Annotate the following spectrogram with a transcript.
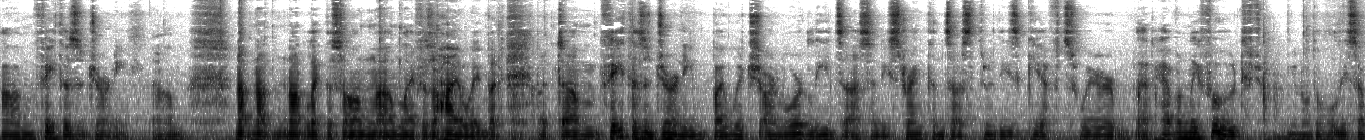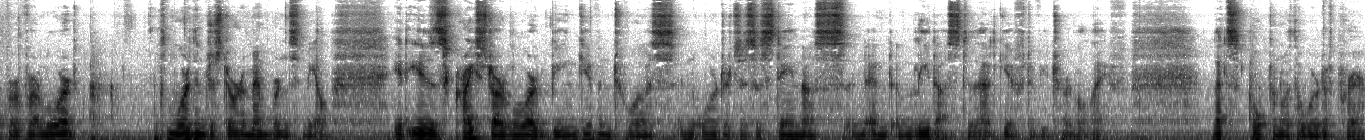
um, faith as a journey. Um, not not not like the song um, "Life is a Highway," but but um, faith as a journey by which our Lord leads us and He strengthens us through these gifts. Where that heavenly food, you know, the Holy Supper of our Lord, is more than just a remembrance meal. It is Christ our Lord being given to us in order to sustain us and, and, and lead us to that gift of eternal life. Let's open with a word of prayer.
